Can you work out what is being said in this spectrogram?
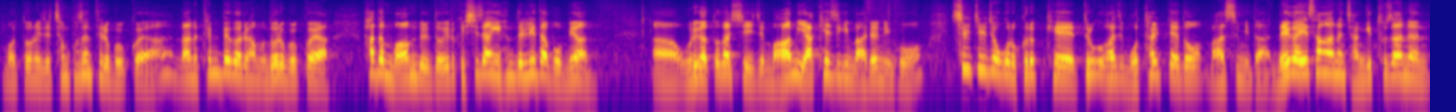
뭐 또는 이제 1000%를 볼 거야, 나는 텐베거를 한번 노려볼 거야 하던 마음들도 이렇게 시장이 흔들리다 보면 아, 우리가 또다시 이제 마음이 약해지기 마련이고 실질적으로 그렇게 들고 가지 못할 때도 많습니다. 내가 예상하는 장기 투자는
